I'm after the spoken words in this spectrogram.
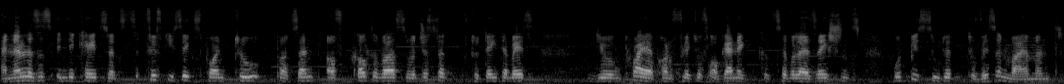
analysis indicates that 56.2% of cultivars registered to database during prior conflict with organic civilizations would be suited to this environment.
